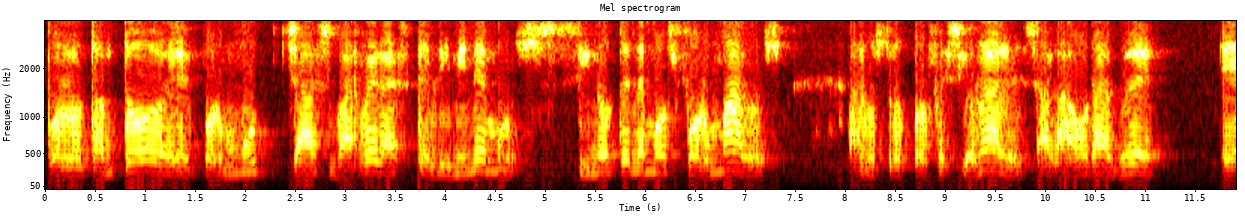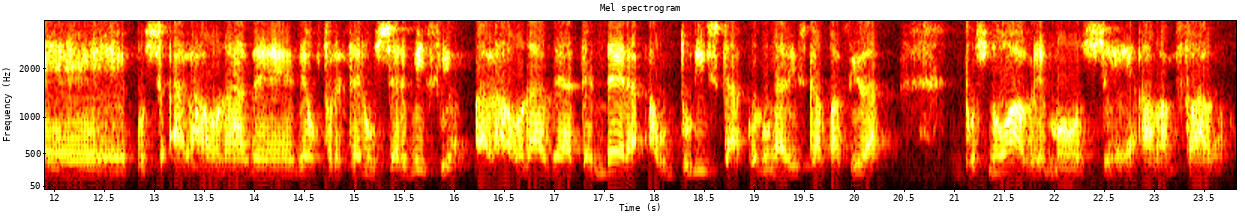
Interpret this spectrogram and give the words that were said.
Por lo tanto, eh, por muchas barreras que eliminemos, si no tenemos formados a nuestros profesionales a la hora de eh, pues a la hora de, ofrecer un servicio, a la hora de atender a, un turista con una discapacidad, pues no habremos eh, avanzado.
